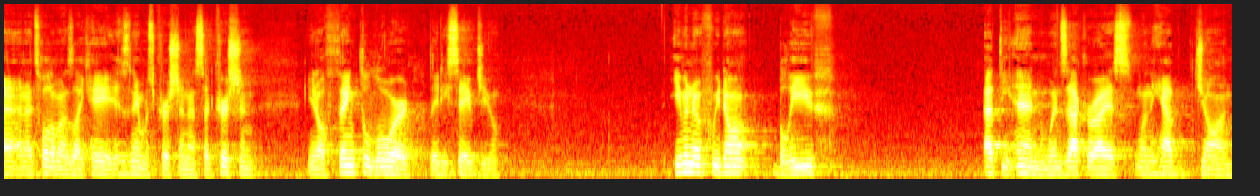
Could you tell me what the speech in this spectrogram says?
And I told him, I was like, Hey, his name was Christian. I said, Christian, you know, thank the Lord that he saved you even if we don't believe, at the end, when Zacharias, when he had John,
